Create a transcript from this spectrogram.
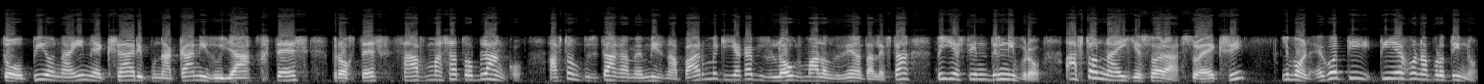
το οποίο να είναι εξάρι που να κάνει δουλειά, χτες, προχτες, θαύμασα τον Μπλάνκο. Αυτόν που ζητάγαμε εμείς να πάρουμε και για κάποιους λόγους, μάλλον δεν δίναν τα λεφτά, πήγε στην Τρνίπρο. Αυτόν να είχες τώρα στο 6. Λοιπόν, εγώ τι, τι έχω να προτείνω.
